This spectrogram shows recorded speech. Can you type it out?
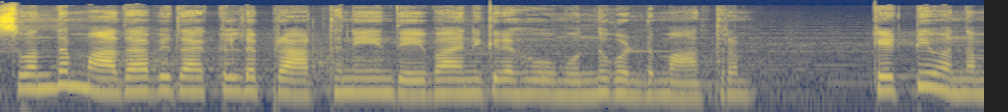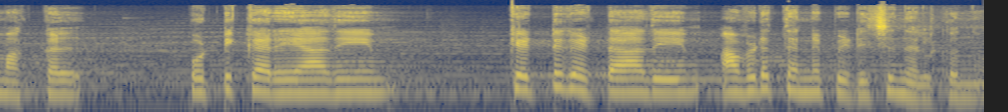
സ്വന്തം മാതാപിതാക്കളുടെ പ്രാർത്ഥനയും ദൈവാനുഗ്രഹവും ഒന്നുകൊണ്ട് മാത്രം കെട്ടിവന്ന മക്കൾ പൊട്ടിക്കരയാതെയും കെട്ടുകെട്ടാതെയും അവിടെ തന്നെ പിടിച്ചു നിൽക്കുന്നു.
